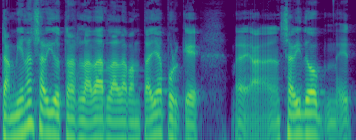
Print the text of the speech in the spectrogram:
también han sabido trasladarla a la pantalla porque eh, han sabido eh,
